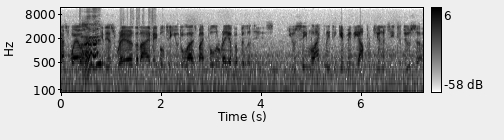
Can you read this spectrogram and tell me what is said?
As well, right. it is rare that I am able to utilize my full array of abilities. You seem likely to give me the opportunity to do so.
